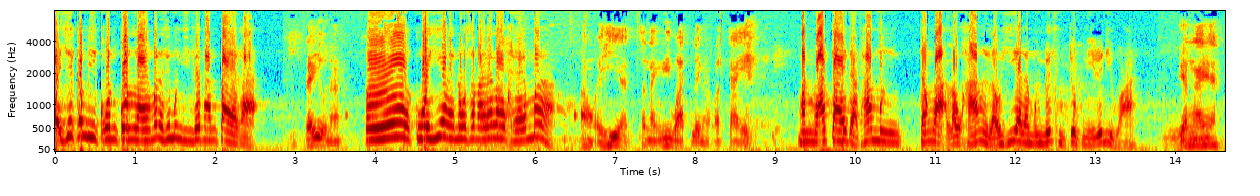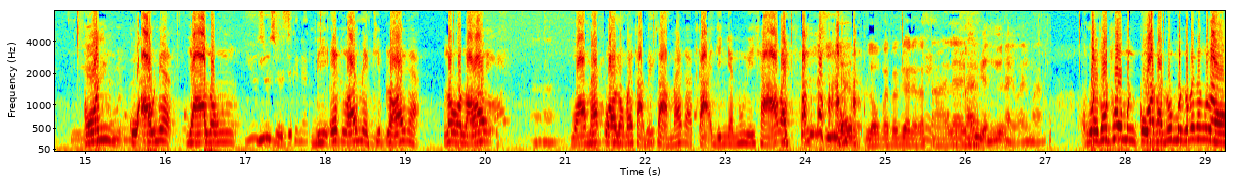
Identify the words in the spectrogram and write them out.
ไอ้เหี้ยก็มีกลกลแรงมั้ยที่มึงยิงได้พันแตกอะ ได้อยู่นะ เออกลัวเหี้ยอะไรโนสไนด์แล้วเราแคมป์อะอ้าวไอ้เฮียสไนนี่วัดเลยนะวัดใจ มันวัดใจแต่ถ้ามึงจังหวะเราค้างหรือเราเฮี้ยอะไรมึงนึกถึงจุดนี้ด้วยดิวะยังไงอะกลกูเอาเนี่ย ยาลง User disconnected. DX ร้อยเมตรทิปร้อยเนี่ย โลร้อยอ่าวอลแม็กวอลลงไปสามสิบสามแม็กอะกะยิงยันพรุ่งนี้เช้าไว้ลงไปแป๊บเดียวเดี๋ยวก็ตายแล้วร้านเหลืองอยู่ไหนไว้มาคุยถ้าพวกมึงกลัวกันพวกมึงก็ไม่ต้องลง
